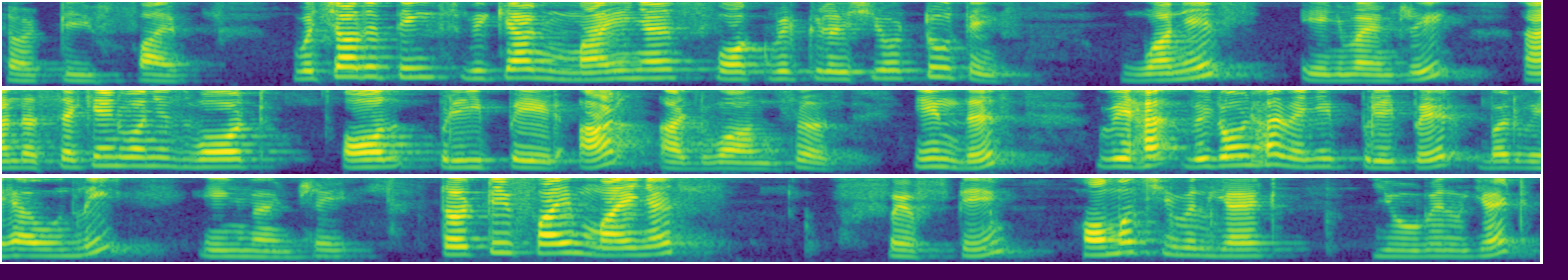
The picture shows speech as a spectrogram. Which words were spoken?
35. Which are the things we can minus for quick ratio? Two things. One is inventory and the second one is what? All prepaid are advances. In this, we have we don't have any prepare but we have only inventory. 35 minus 15. How much you will get? You will get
